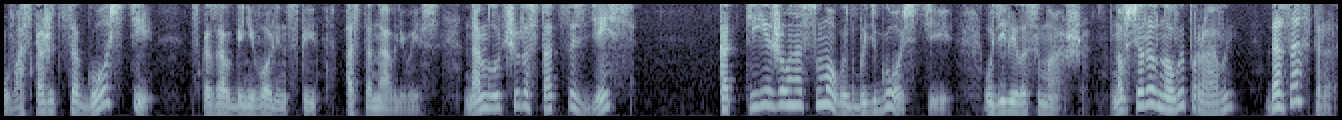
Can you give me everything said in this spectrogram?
«У вас, кажется, гости», — сказал Беневолинский, останавливаясь. «Нам лучше расстаться здесь». «Какие же у нас могут быть гости?» — удивилась Маша. «Но все равно вы правы. До завтра».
